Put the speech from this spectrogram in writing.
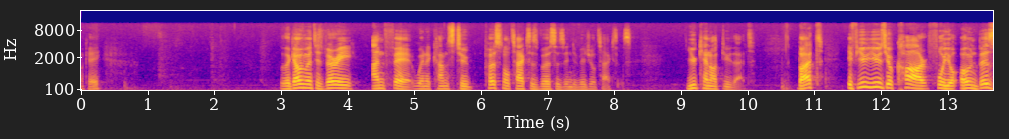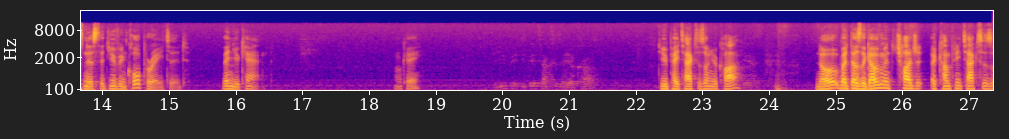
Okay. The government is very unfair when it comes to personal taxes versus individual taxes. You cannot do that. But if you use your car for your own business that you've incorporated, then you can. Okay? Do you pay taxes on your car? No, but does the government charge a company taxes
